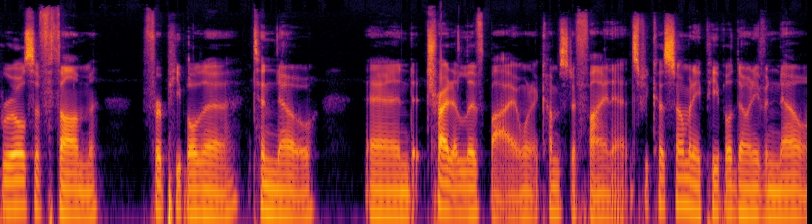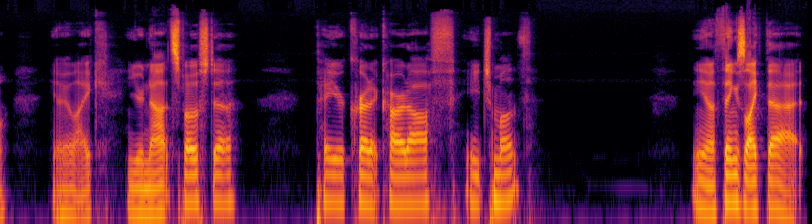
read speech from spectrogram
rules of thumb for people to to know and try to live by when it comes to finance because so many people don't even know. You know, like you're not supposed to pay your credit card off each month. You know, things like that.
